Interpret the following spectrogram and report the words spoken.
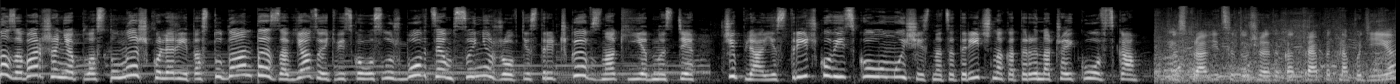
На завершення пластуни, школярі та студенти зав'язують військовослужбовцям синьо-жовті стрічки в знак єдності. Чіпляє стрічку військовому й 16-річна Катерина Чайковська. Насправді це дуже така трепетна подія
